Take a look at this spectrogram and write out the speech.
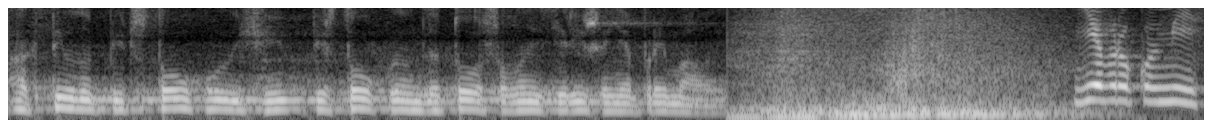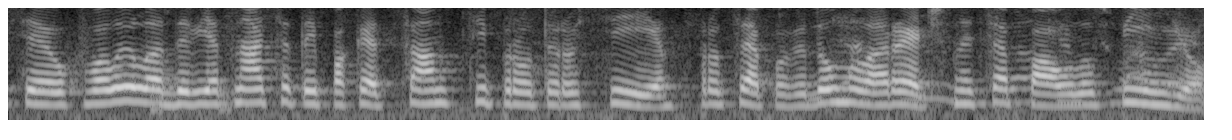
активно підштовхуючи підштовхуємо для того, щоб вони ці рішення приймали. Єврокомісія ухвалила 19-й пакет санкцій проти Росії. Про це повідомила речниця Пауло Піньо.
